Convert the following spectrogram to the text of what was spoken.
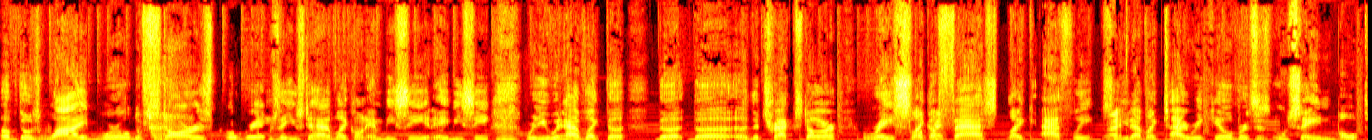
of those wide world of stars programs they used to have like on NBC and ABC Mhm. where you would have like the the the uh, the track star race like Okay. a fast like athlete so Right. you'd have like Tyreek Hill versus Usain Bolt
